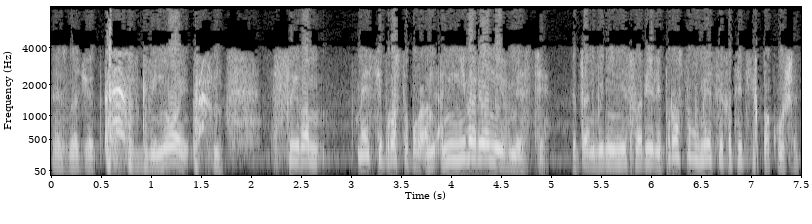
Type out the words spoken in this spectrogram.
э, значит, с гвиной, сыром, вместе просто, они не вареные вместе. Это вы не, не сварили, просто вместе хотите их покушать.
